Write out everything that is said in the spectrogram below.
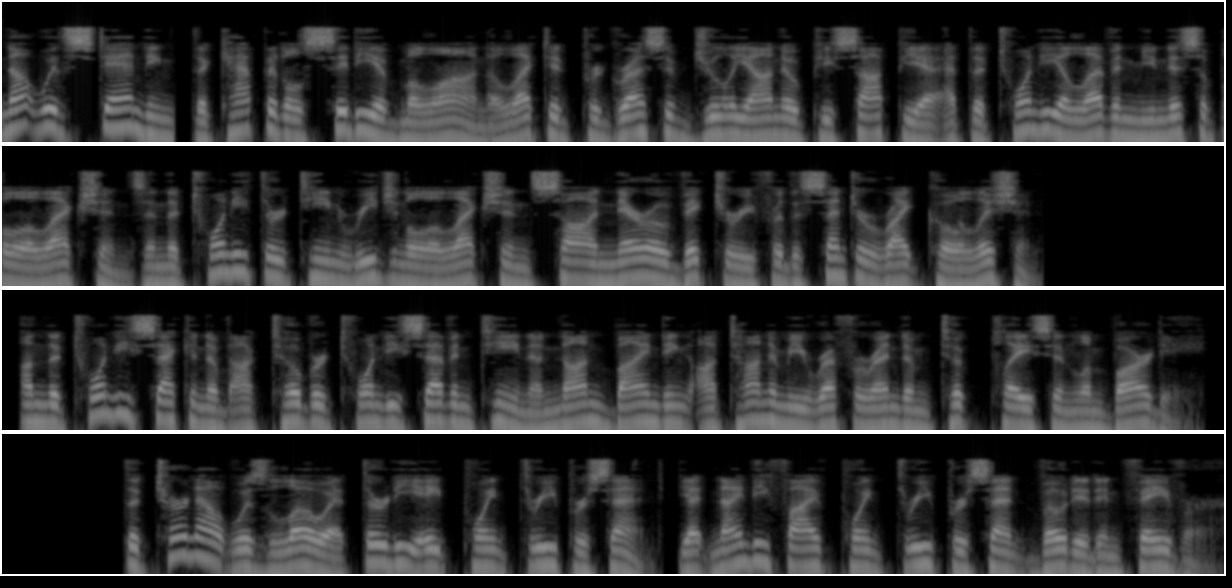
Notwithstanding, the capital city of Milan elected progressive Giuliano Pisapia at the 2011 municipal elections and the 2013 regional elections saw a narrow victory for the centre-right coalition. On the 22nd of October 2017 a non-binding autonomy referendum took place in Lombardy. The turnout was low at 38.3%, yet 95.3% voted in favour.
